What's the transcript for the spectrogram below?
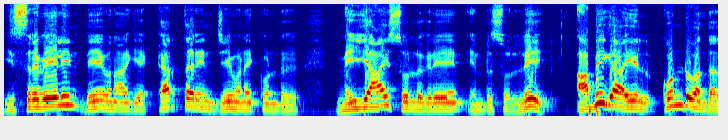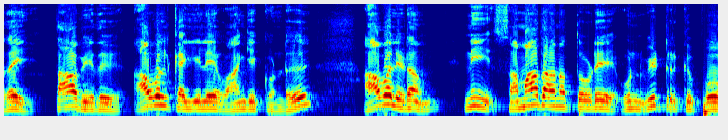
இஸ்ரவேலின் தேவனாகிய கர்த்தரின் ஜீவனை கொண்டு மெய்யாய் சொல்லுகிறேன் என்று சொல்லி அபிகாயில் கொண்டு வந்ததை தாவிது அவள் கையிலே வாங்கி கொண்டு அவளிடம் நீ சமாதானத்தோடே உன் வீட்டிற்கு போ.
